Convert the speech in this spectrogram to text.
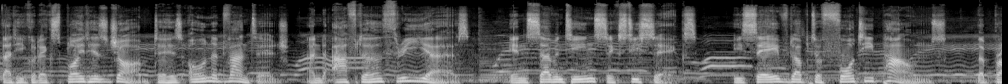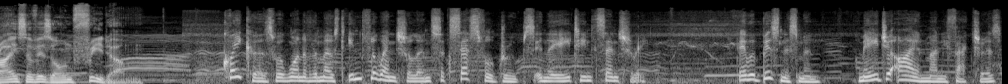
that he could exploit his job to his own advantage, and after three years, in 1766, he saved up to 40 pounds, the price of his own freedom. Quakers were one of the most influential and successful groups in the 18th century. They were businessmen, major iron manufacturers,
